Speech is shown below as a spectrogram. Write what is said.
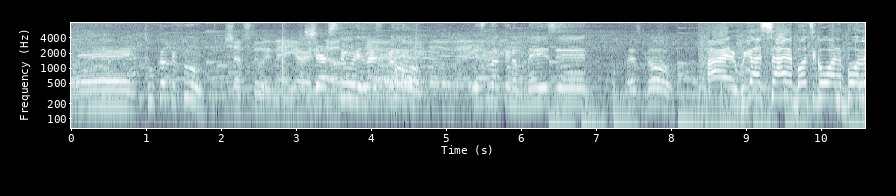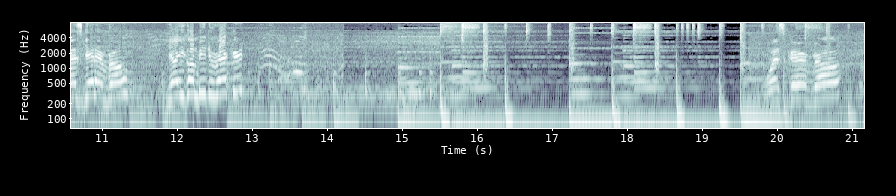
Dang. Who cooked the food? Chef Stewie, man, you already Chef know. Stewie, let's You go. know. It's looking amazing. Let's go. All right, we got Sai about to go on the board. Let's get it, bro. Yo, you gonna beat the record? What's good, bro? Your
